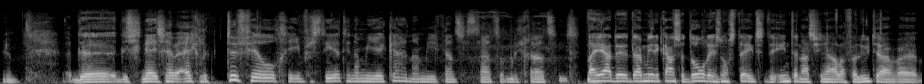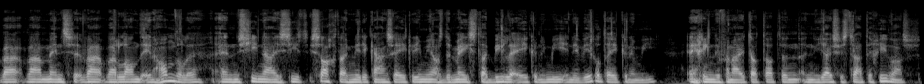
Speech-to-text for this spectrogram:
De, de Chinezen hebben eigenlijk te veel geïnvesteerd in Amerika... en Amerikaanse staatsobligaties. Nou ja, de, de, Amerikaanse dollar is nog steeds de internationale valuta... waar, waar, mensen, waar, landen in handelen. En China ziet, zag de Amerikaanse economie als de meest stabiele economie... in de wereldeconomie. En ging ervan uit dat dat een, een juiste strategie was.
